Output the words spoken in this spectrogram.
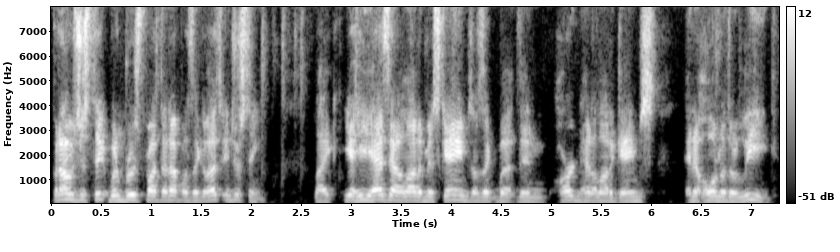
But I was just think, when Bruce brought that up, I was like, oh that's interesting. Like yeah he has had a lot of missed games. I was like, but then Harden had a lot of games in a whole other league.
